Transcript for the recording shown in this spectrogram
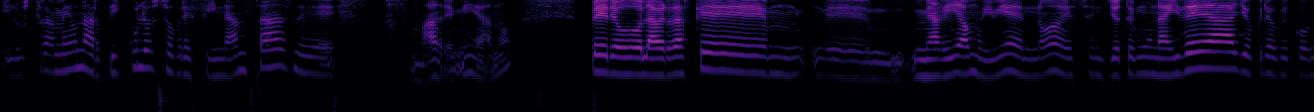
ilústrame un artículo sobre finanzas de... Pf, madre mía, ¿no? Pero la verdad es que mm, eh, me ha guiado muy bien, ¿no? Es, yo tengo una idea, yo creo que con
